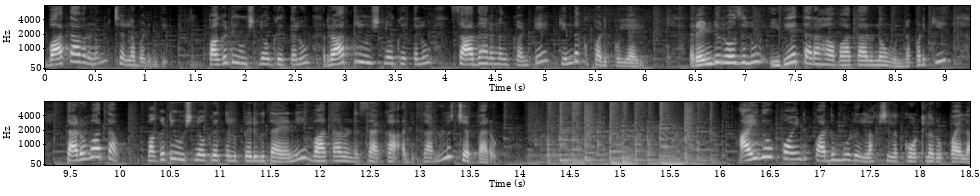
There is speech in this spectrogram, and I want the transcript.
వాతావరణం చల్లబడింది. పగటి ఉష్ణోగ్రతలు రాత్రి ఉష్ణోగ్రతలు సాధారణం కంటే కిందకు పడిపోయాయి. రెండు రోజులు ఇదే తరహా వాతావరణం ఉన్నప్పటికీ తరువాత పగటి ఉష్ణోగ్రతలు పెరుగుతాయని వాతావరణ శాఖ అధికారులు చెప్పారు. ఐదు పాయింట్ పదమూడు లక్షల కోట్ల రూపాయల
